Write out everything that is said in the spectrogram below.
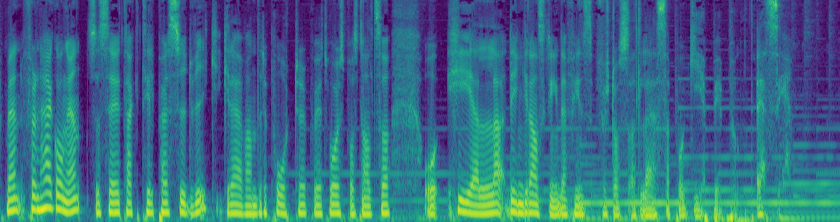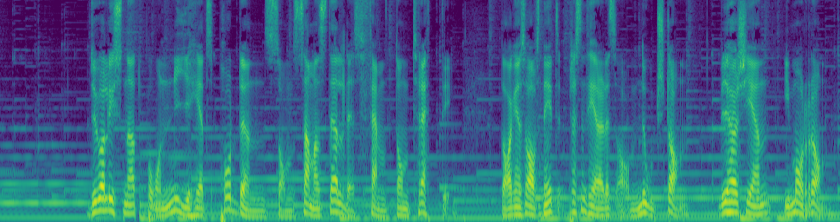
Men för den här gången så säger jag tack till Per Sydvik, grävande reporter på Göteborgs-Posten alltså. Och hela din granskning den finns förstås att läsa på gp.se. Du har lyssnat på Nyhetspodden som sammanställdes 15.30. Dagens avsnitt presenterades av Nordstan. Vi hörs igen imorgon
